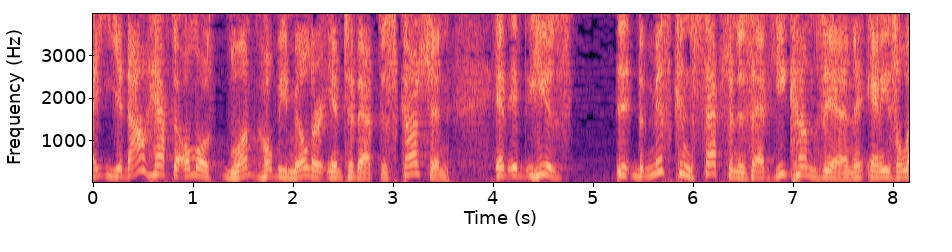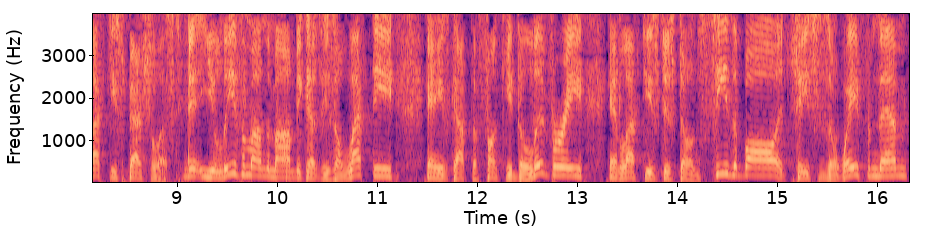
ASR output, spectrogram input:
you now have to almost lump Hoby Milner into that discussion. It, it, he is the misconception is that he comes in and he's a lefty specialist. You leave him on the mound because he's a lefty and he's got the funky delivery, and lefties just don't see the ball. It chases away from them.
